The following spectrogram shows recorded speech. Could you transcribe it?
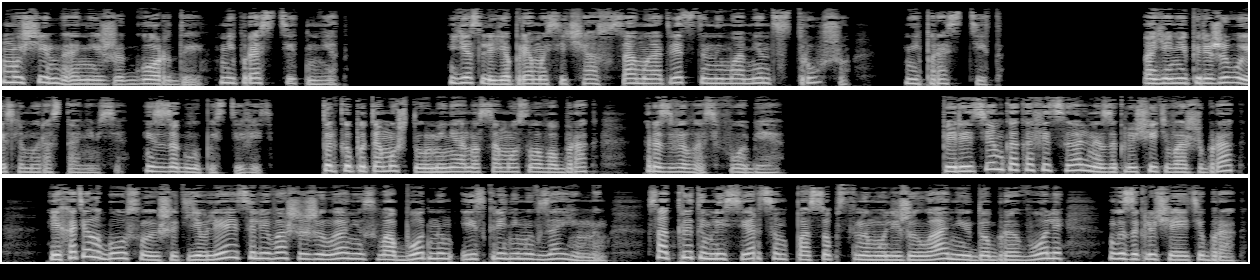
Мужчины, они же гордые, не простит, нет. Если я прямо сейчас, в самый ответственный момент струшу, не простит. А я не переживу, если мы расстанемся, из-за глупости ведь. Только потому, что у меня на само слово «брак» развелась фобия. Перед тем, как официально заключить ваш брак, я хотела бы услышать, является ли ваше желание свободным, искренним и взаимным, с открытым ли сердцем, по собственному ли желанию и доброй воле вы заключаете брак.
